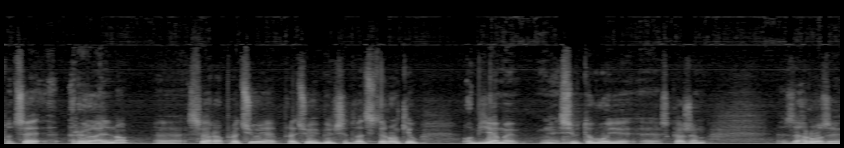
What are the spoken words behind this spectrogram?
то це реально. Е, Сфера працює, працює більше 20 років. Об'єми е, світової, е, скажімо, загрози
